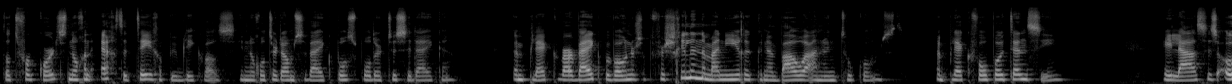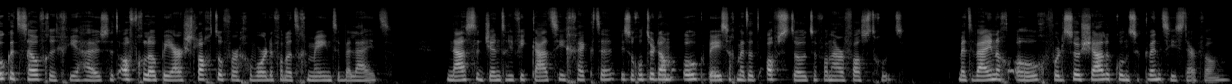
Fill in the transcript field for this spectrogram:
dat voor kort nog een echte tegenpubliek was in de Rotterdamse wijk Bospolder Tussendijken. Een plek waar wijkbewoners op verschillende manieren kunnen bouwen aan hun toekomst. Een plek vol potentie. Helaas is ook het zelfregiehuis het afgelopen jaar slachtoffer geworden van het gemeentebeleid. Naast de gentrificatiegekte is Rotterdam ook bezig met het afstoten van haar vastgoed, met weinig oog voor de sociale consequenties daarvan.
